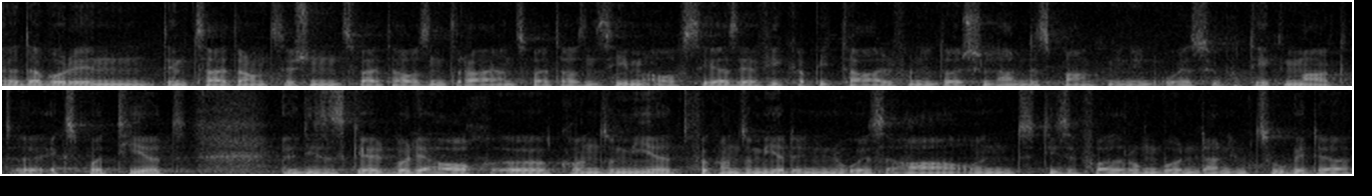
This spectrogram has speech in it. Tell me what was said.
Äh, da wurde in dem Zeitraum zwischen 2003 und 2007 auch sehr, sehr viel Kapital von den deutschen Landesbanken in den US-Hypothekenmarkt äh, exportiert. Äh, dieses Geld wurde auch konsumiert, verkonsumiert in den USA und diese Forderungen wurden dann im Zuge der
